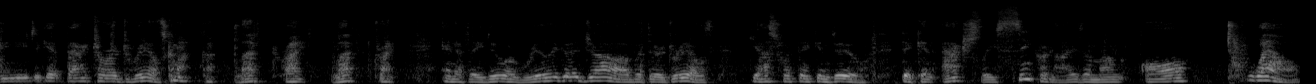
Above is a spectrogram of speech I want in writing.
we need to get back to our drills. Come on, come on. left, right, left, right. And if they do a really good job with their drills, guess what they can do? They can actually synchronize among all 12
